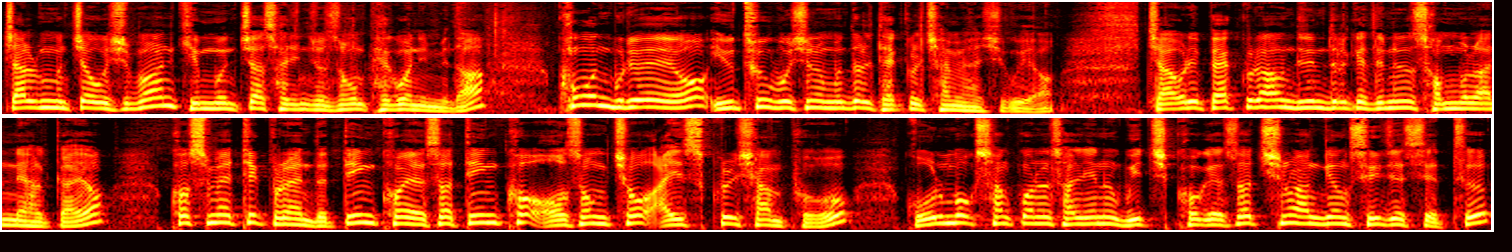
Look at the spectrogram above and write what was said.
짧은 문자 50원, 긴 문자 사진 전송은 100원입니다. 콩은 무료예요. 유튜브 보시는 분들 댓글 참여하시고요. 자, 우리 백그라운드님들께 드리는 선물 안내할까요? 코스메틱 브랜드 띵코에서 띵코 어성초 아이스쿨 샴푸, 골목 상권을 살리는 위치콕에서 친환경 세제 세트,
